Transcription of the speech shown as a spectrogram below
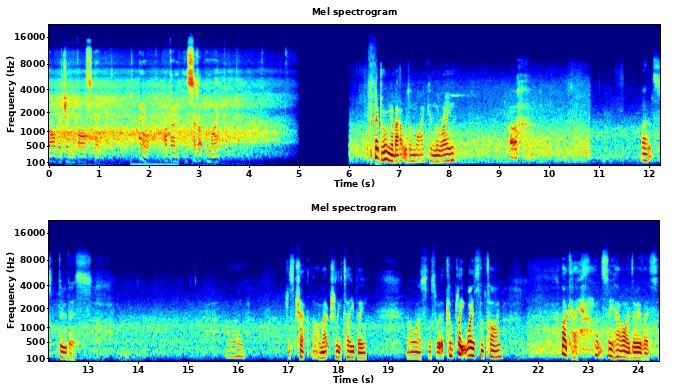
garbage in the basket. Anyway, I'll go and set up the mic. Fiddling about with the mic in the rain. Uh, let's do this. Um, just check that I'm actually taping. Otherwise, this be a complete waste of time. Okay, let's see how I do this.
